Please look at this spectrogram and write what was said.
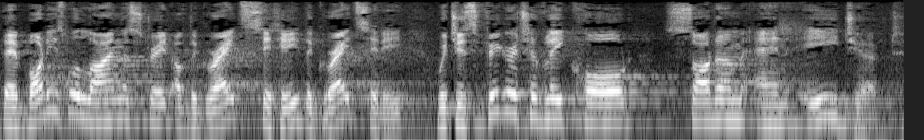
Their bodies will lie in the street of the great city, the great city, which is figuratively called Sodom and Egypt,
